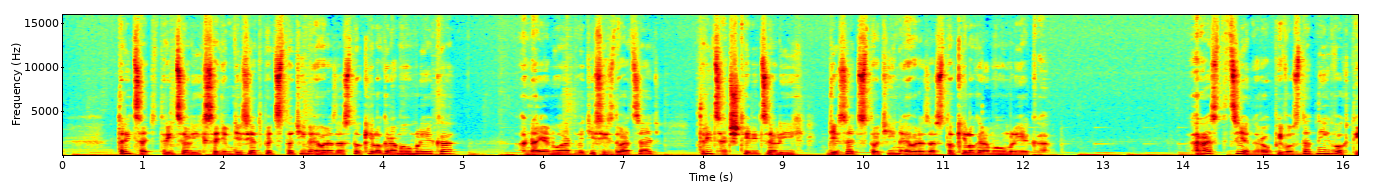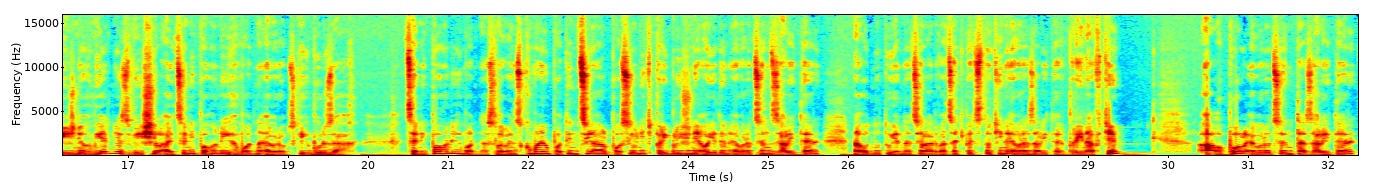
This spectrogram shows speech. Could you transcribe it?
33,75 eur za 100 kg mlieka a na január 2020 34,10 eur za 100 kg mlieka. Rast cien ropy v ostatných dvoch týždňoch mierne zvýšil aj ceny pohonných hmot na európskych burzách. Ceny pohonných hmot na Slovensku majú potenciál posilniť približne o 1 eurocent za liter na hodnotu 1,25 eur za liter pri nafte a o pol eurocenta za liter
